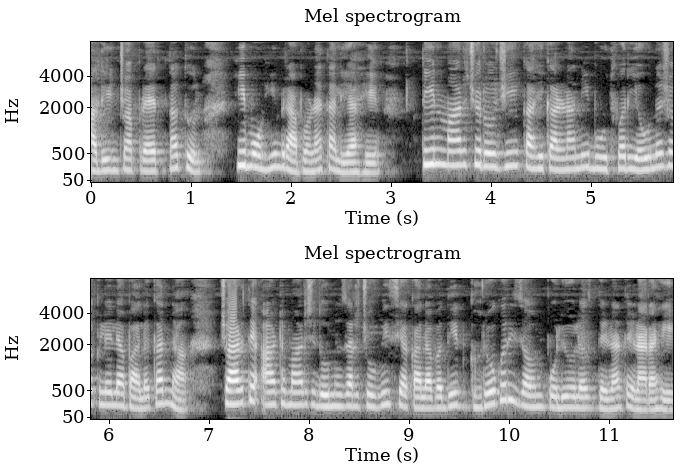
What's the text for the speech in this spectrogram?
आदींच्या प्रयत्नातून ही मोहीम राबवण्यात आली आहे. तीन मार्च रोजी काही कारणांनी बूथवर येऊ न शकलेल्या बालकांना चार ते आठ मार्च दोन हजार चोवीस या कालावधीत घरोघरी जाऊन पोलिओ लस देण्यात येणार आहे.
